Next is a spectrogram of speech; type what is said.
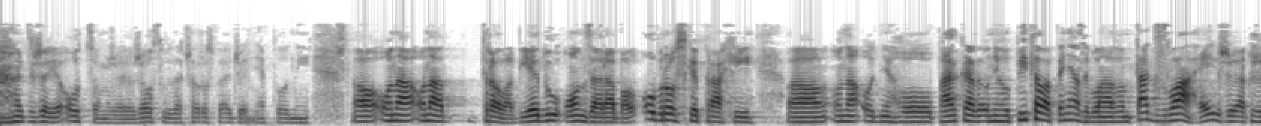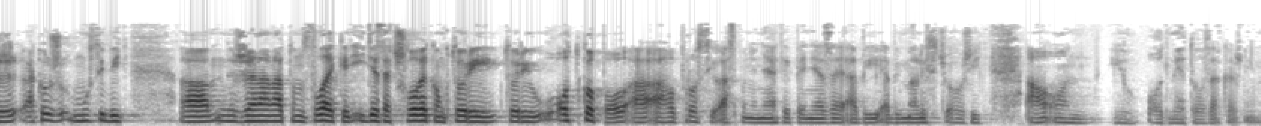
že je otcom, že, že o sebe začal rozprávať, že je neplodný. Ona, ona trala biedu, on zarábal obrovské prachy, ona od neho párkrát od neho pýtala peniaze, bola na tom tak zlá, hej, že akože, akože musí byť žena na tom zle, keď ide za človekom, ktorý, ktorý ju odkopol a, a ho prosil aspoň o nejaké peniaze, aby, aby mali z čoho žiť. A on ju odmietol za každým.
